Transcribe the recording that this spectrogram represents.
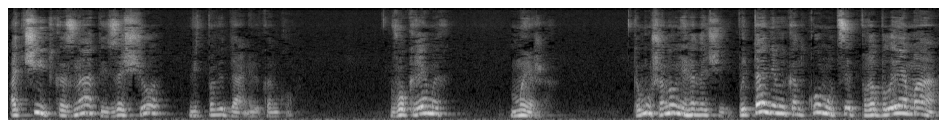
а чітко знати, за що відповідальний виконком в окремих межах. Тому, шановні глядачі, питання виконкому це проблема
